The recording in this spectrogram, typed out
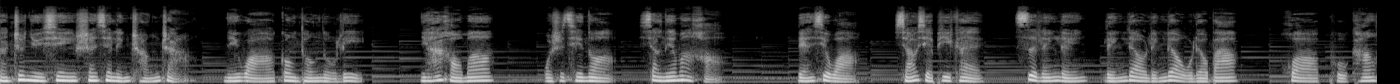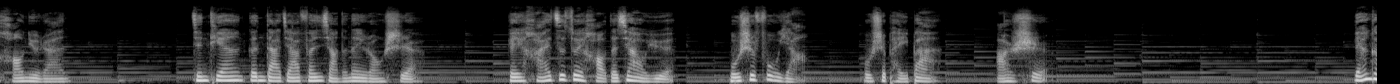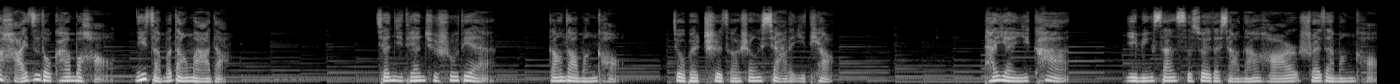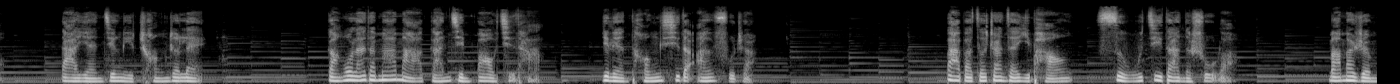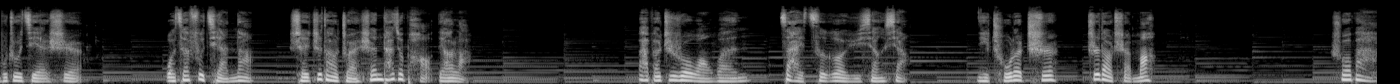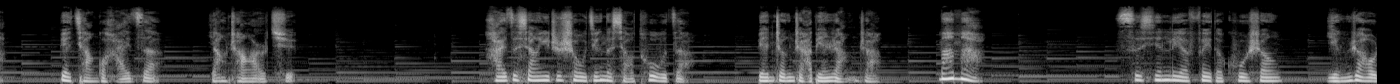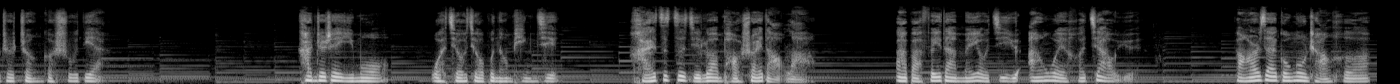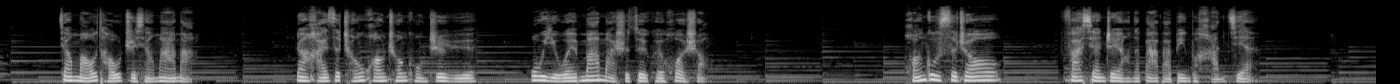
感知女性身心灵成长，你我共同努力。你还好吗？我是七诺，向您问好。联系我，小写 PK 四零零零六零六五六八或普康好女人。今天跟大家分享的内容是：给孩子最好的教育，不是富养，不是陪伴，而是连个孩子都看不好，你怎么当妈的？前几天去书店，刚到门口，就被斥责声吓了一跳。抬眼一看，一名三四岁的小男孩摔在门口，大眼睛里盛着泪。赶过来的妈妈赶紧抱起他，一脸疼惜的安抚着。爸爸则站在一旁肆无忌惮的数落。妈妈忍不住解释：“我在付钱呢，谁知道转身他就跑掉了。”爸爸置若罔闻，再次恶语相向：“你除了吃，知道什么？”说罢，便抢过孩子，扬长而去。孩子像一只受惊的小兔子，边挣扎边嚷着：“妈妈！”撕心裂肺的哭声萦绕着整个书店。看着这一幕，我久久不能平静。孩子自己乱跑摔倒了。爸爸非但没有给予安慰和教育，反而在公共场合将矛头指向妈妈，让孩子诚惶诚恐之余，误以为妈妈是罪魁祸首。环顾四周，发现这样的爸爸并不罕见。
